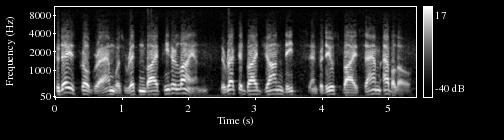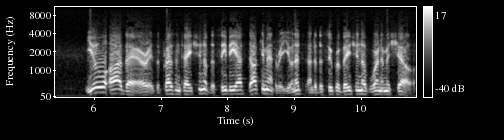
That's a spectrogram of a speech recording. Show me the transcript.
Today's program was written by Peter Lyon, directed by John Dietz, and produced by Sam Abelow. You Are There is a presentation of the CBS documentary unit under the supervision of Werner Michel.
